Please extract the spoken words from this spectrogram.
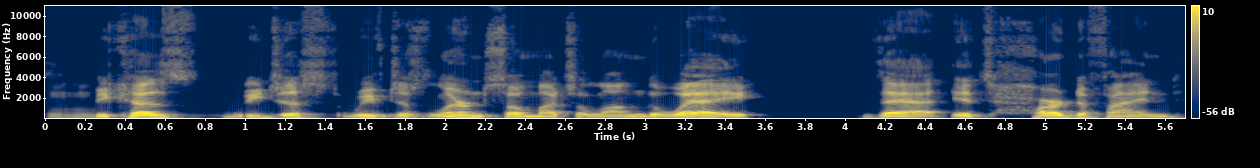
hmm because we just we've just learned so much along the way that it's hard to find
